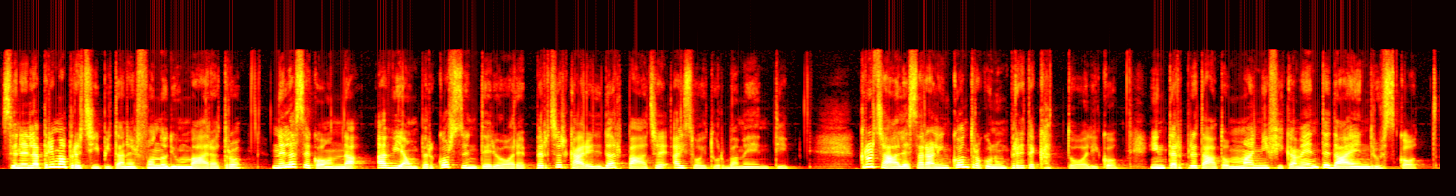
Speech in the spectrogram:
Se nella prima precipita nel fondo di un baratro, nella seconda avvia un percorso interiore per cercare di dar pace ai suoi turbamenti. Cruciale sarà l'incontro con un prete cattolico, interpretato magnificamente da Andrew Scott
